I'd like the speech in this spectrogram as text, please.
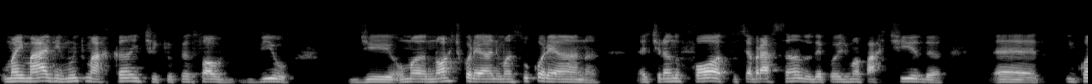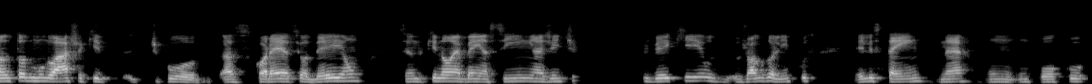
uma imagem muito marcante que o pessoal viu de uma norte-coreana e uma sul-coreana é, tirando foto, se abraçando depois de uma partida, é, enquanto todo mundo acha que tipo as Coreias se odeiam, sendo que não é bem assim, a gente vê que os, os Jogos Olímpicos eles têm, né, um, um, pouco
